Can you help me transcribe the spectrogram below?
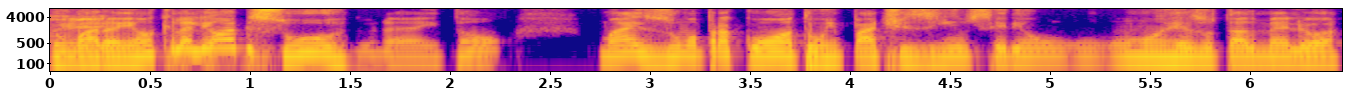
no, Maranhão, aquilo ali é um absurdo, né? Então, mais uma para conta. Um empatezinho seria um, um, resultado melhor.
